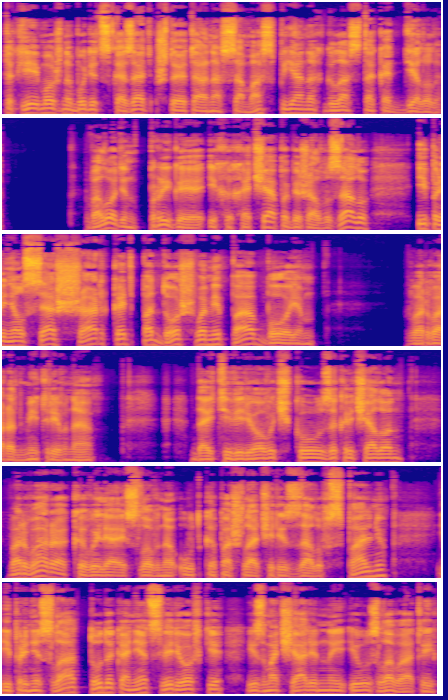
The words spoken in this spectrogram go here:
так ей можно будет сказать, что это она сама с пьяных глаз так отделала. Володин, прыгая и хохоча, побежал в залу и принялся шаркать подошвами по обоям. «Варвара Дмитриевна, дайте веревочку!» — закричал он. Варвара, ковыляя, словно утка, пошла через залу в спальню и принесла оттуда конец веревки, измочаленный и узловатый.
